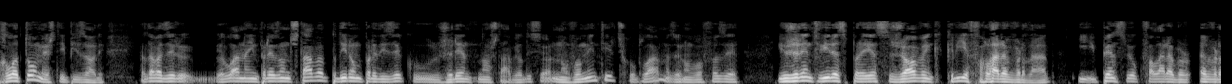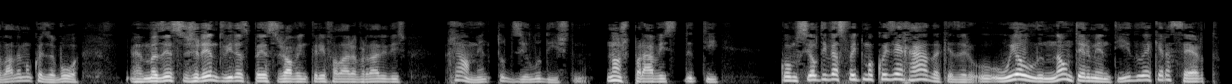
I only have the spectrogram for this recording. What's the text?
relatou-me este episódio. Ele estava a dizer, eu lá na empresa onde estava pediram-me para dizer que o gerente não estava. Ele disse, eu não vou mentir, desculpe lá, mas eu não vou fazer. E o gerente vira-se para esse jovem que queria falar a verdade, e penso eu que falar a, verdade é uma coisa boa, mas esse gerente vira-se para esse jovem que queria falar a verdade e diz, realmente tu desiludiste-me. Não esperava isso de ti. Como se ele tivesse feito uma coisa errada, quer dizer, o, ele não ter mentido é que era certo.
